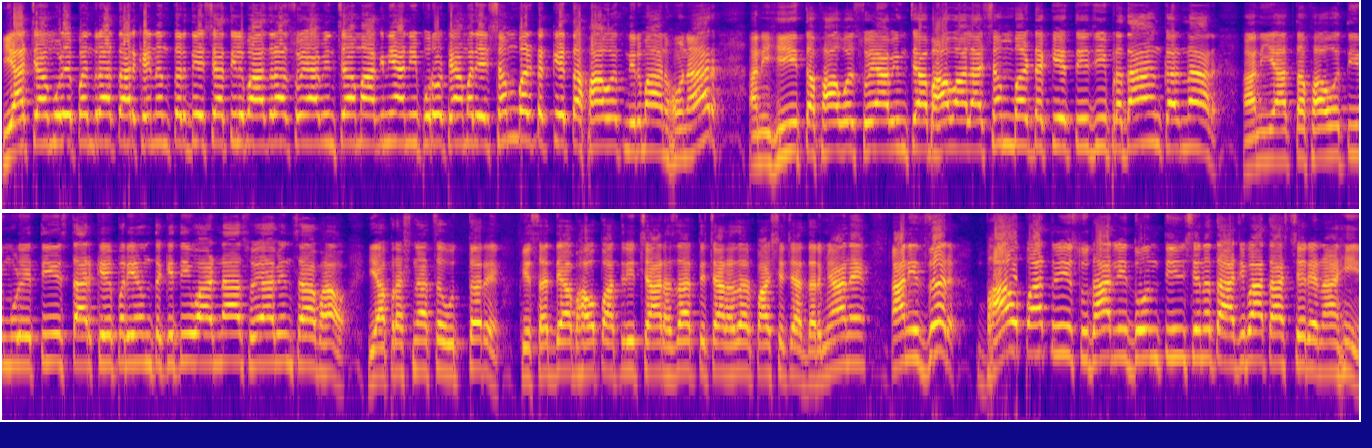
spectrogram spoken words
याच्यामुळे पंधरा तारखेनंतर देशातील बाजारात सोयाबीनच्या मागणी आणि पुरवठ्यामध्ये शंभर टक्के तफावत निर्माण होणार. आणि ही तफावत सोयाबीनच्या भावाला शंभर टक्के तेजी प्रदान करणार. आणि या तफावतीमुळे तीस तारखेपर्यंत किती वाढणार सोयाबीनचा भाव? या प्रश्नाचं उत्तर आहे की सध्या भाव पातळी चार हजार ते चार हजार पाचशेच्या दरम्यान आहे. आणि जर भाव पातळी सुधारली दोन तीनशे न तर अजिबात आश्चर्य नाही.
